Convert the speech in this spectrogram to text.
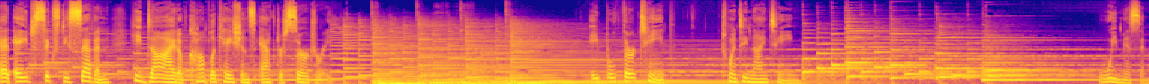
At age 67, he died of complications after surgery. April 13th, 2019. We miss him.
